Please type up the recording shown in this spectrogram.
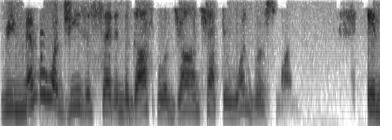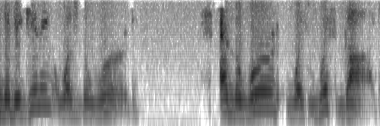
Remember what Jesus said in the Gospel of John chapter 1 verse 1. In the beginning was the Word, and the Word was with God,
